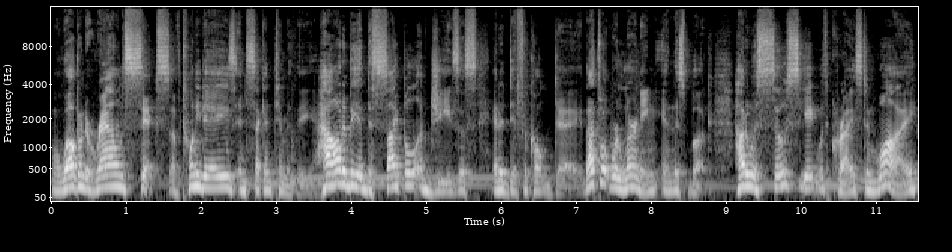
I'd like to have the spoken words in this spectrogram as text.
Well, welcome to round six of 20 days in 2 Timothy How to be a disciple of Jesus in a difficult day. That's what we're learning in this book. How to associate with Christ and why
